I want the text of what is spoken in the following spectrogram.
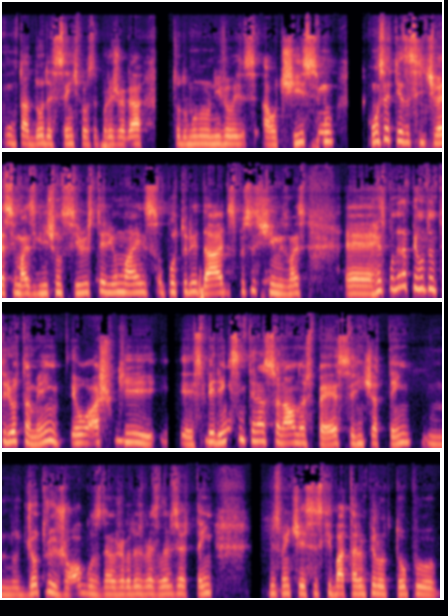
computador decente para você poder jogar todo mundo no nível altíssimo. Com certeza, se tivesse mais Ignition Series, teriam mais oportunidades para esses times. Mas, é, respondendo a pergunta anterior também, eu acho que experiência internacional no FPS a gente já tem de outros jogos, né? Os jogadores brasileiros já têm principalmente esses que batalham pelo topo,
